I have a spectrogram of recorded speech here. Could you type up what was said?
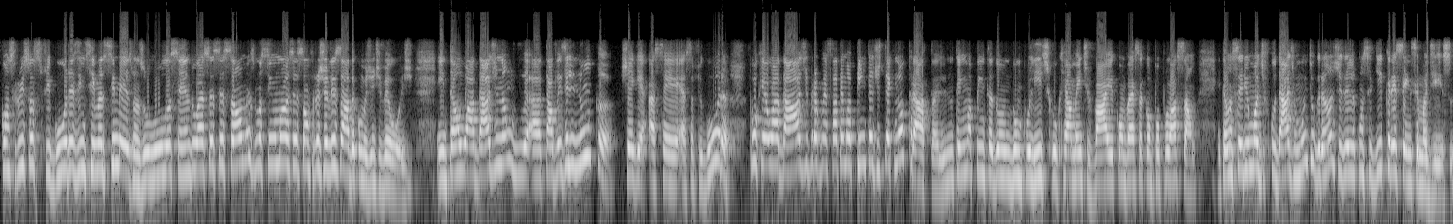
construir suas figuras em cima de si mesmas, o Lula sendo essa exceção, mesmo assim uma exceção fragilizada, como a gente vê hoje. Então, o Haddad não, uh, talvez ele nunca chegue a ser essa figura, porque o Haddad, para começar, tem uma pinta de tecnocrata, ele não tem uma pinta de um, de um político que realmente vai e conversa com a população. Então, seria uma dificuldade muito grande dele conseguir crescer em cima disso.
